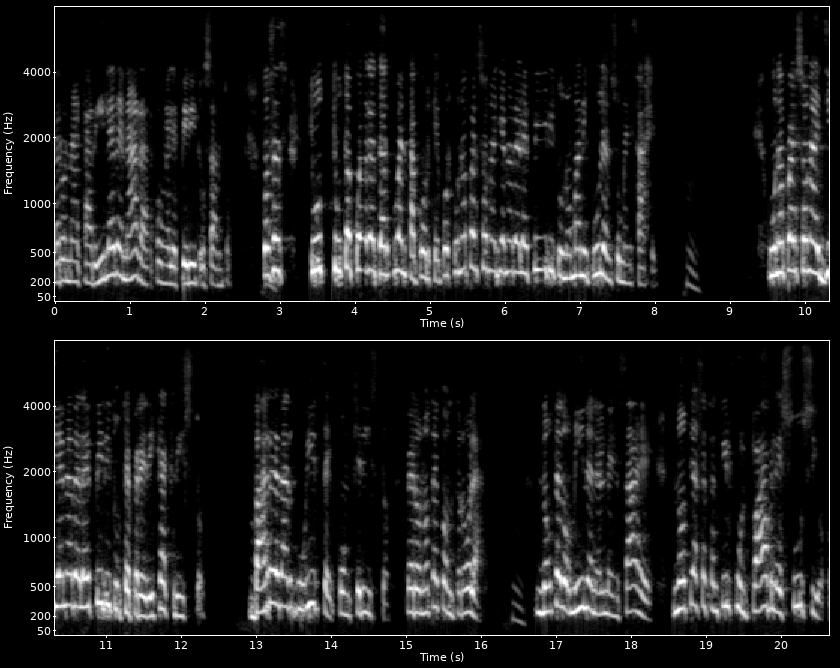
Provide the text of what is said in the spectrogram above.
pero nacarile de nada con el Espíritu Santo. Entonces, tú, tú te puedes dar cuenta, ¿por qué? Porque una persona llena del Espíritu no manipula en su mensaje. Hmm. Una persona llena del Espíritu te predica a Cristo va a redarguirte con Cristo, pero no te controla, hmm. no te domina en el mensaje, no te hace sentir culpable, sucio,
